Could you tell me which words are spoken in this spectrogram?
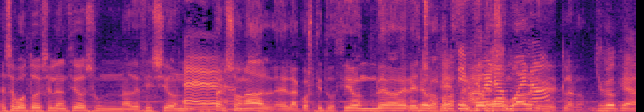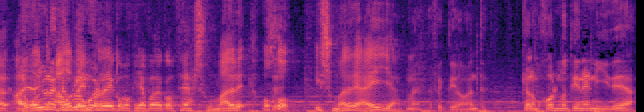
Ese voto de silencio es una decisión Eh. personal. Eh, La Constitución debe haber hecho Creo a que- conocer Si a fuera su madre, buena- claro. Yo creo que a- Hay- algo, hay un ejemplo muy- importante como que ya pueda conocer a su madre. Ojo, y su madre a ella. Efectivamente. Que a lo mejor no tiene ni idea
